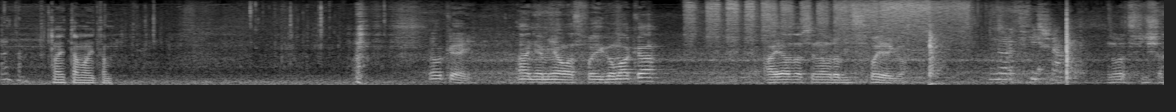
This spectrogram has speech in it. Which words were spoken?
No tam. Oj tam, oj tam. Okej. Ania miała swojego maka, a ja zaczynam robić swojego. Nordfisha. Nordfisha.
